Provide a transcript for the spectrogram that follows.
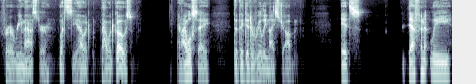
for a remaster. Let's see how it how it goes. And I will say that they did a really nice job. It's definitely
